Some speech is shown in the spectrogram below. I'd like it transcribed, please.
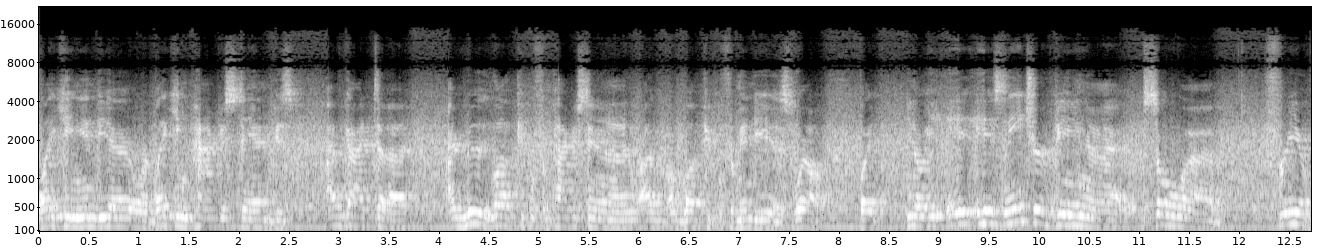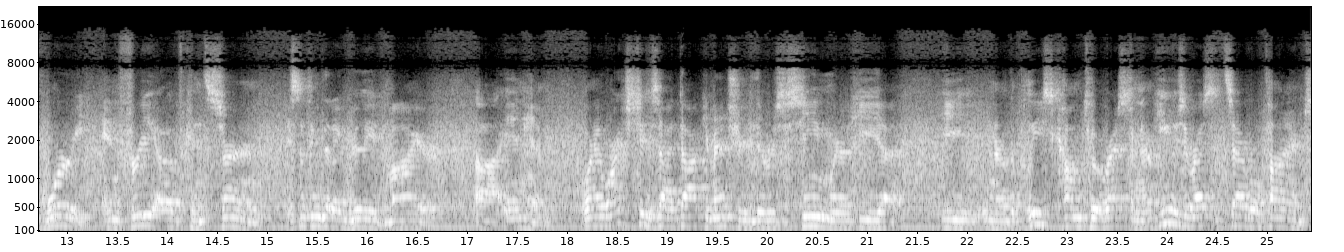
liking India or liking Pakistan because I've got I really love people from Pakistan and I, I love people from India as well. But you know, his nature of being uh, so uh, free of worry and free of concern is something that I really admire uh, in him. When I watched his uh, documentary, there was a scene where he uh, he you know the police come to arrest him. Now he was arrested several times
